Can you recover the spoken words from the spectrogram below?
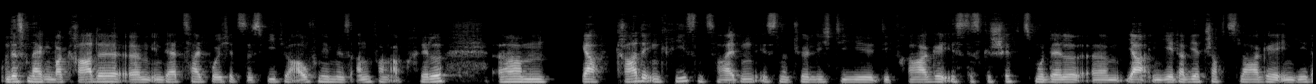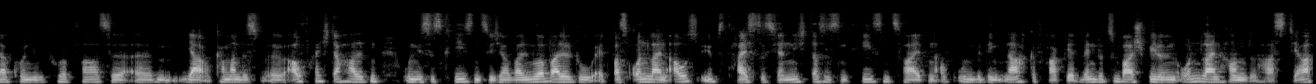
und das merken wir gerade ähm, in der Zeit, wo ich jetzt das Video aufnehme, ist Anfang April, ähm, ja, gerade in Krisenzeiten ist natürlich die, die Frage, ist das Geschäftsmodell ähm, ja in jeder Wirtschaftslage, in jeder Konjunkturphase, ähm, ja, kann man das äh, aufrechterhalten und ist es krisensicher? Weil nur weil du etwas online ausübst, heißt es ja nicht, dass es in Krisenzeiten auch unbedingt nachgefragt wird. Wenn du zum Beispiel einen Onlinehandel hast, ja,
